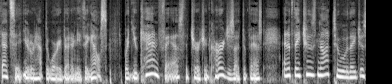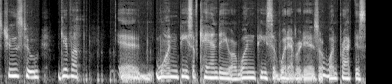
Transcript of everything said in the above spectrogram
that's it. You don't have to worry about anything else. But you can fast. The church encourages us to fast. And if they choose not to, or they just choose to give up uh, one piece of candy or one piece of whatever it is or one practice,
